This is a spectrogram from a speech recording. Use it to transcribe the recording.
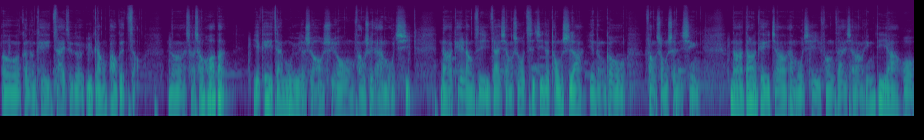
呃，可能可以在这个浴缸泡个澡，那撒上花瓣，也可以在沐浴的时候使用防水的按摩器，那可以让自己在享受刺激的同时啊，也能够。放松身心，那当然可以将按摩器放在像阴蒂啊或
